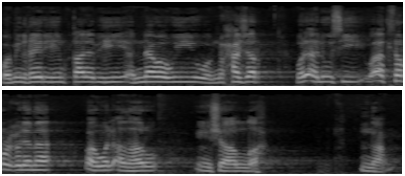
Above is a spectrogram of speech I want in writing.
ومن غيرهم. قال به النووي وابن حجر والألوسي وأكثر العلماء وهو الأظهر إن شاء الله. نعم.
